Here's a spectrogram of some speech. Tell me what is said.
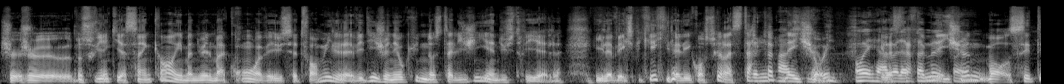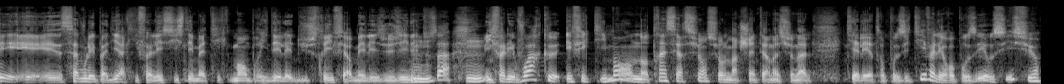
je, je me souviens qu'il y a cinq ans, Emmanuel Macron avait eu cette formule, il avait dit « je n'ai aucune nostalgie industrielle ». Il avait expliqué qu'il allait construire la Startup Nation. Oui, oui ah, la, Startup Nation, bon, c'était, ça voulait pas dire qu'il fallait systématiquement brider l'industrie, fermer les usines et tout mhm. ça. Mhm. Mais il fallait voir que, effectivement, notre insertion sur le marché international, qui allait être positive, allait reposer aussi sur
